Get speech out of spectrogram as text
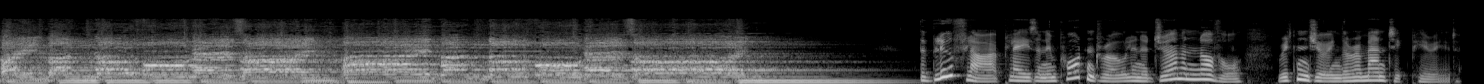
ein Wandervogel sein, blue flower plays an important role in a German novel written during the Romantic period.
